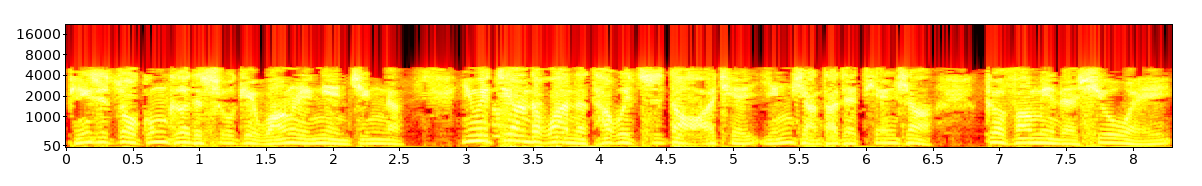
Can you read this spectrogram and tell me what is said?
平时做功课的时候给亡人念经呢？因为这样的话呢，他会知道，而且影响他在天上各方面的修为，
